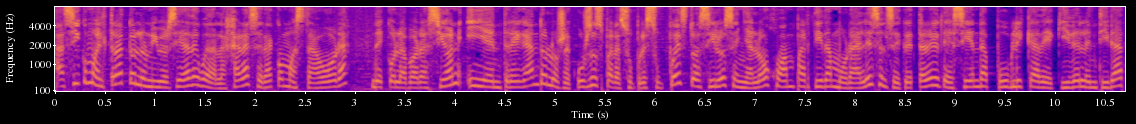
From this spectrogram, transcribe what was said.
así como el trato de la Universidad de Guadalajara será como hasta ahora de colaboración y entregando los recursos para su presupuesto, así lo señaló Juan Partida Morales, el secretario de Hacienda Pública de aquí de la entidad.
